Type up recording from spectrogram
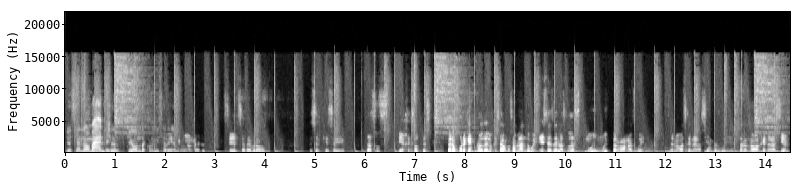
Yo decía, no manches, ¿qué onda con mi cerebro? Sí, el cerebro es el que se da sus viajesotes. Pero, por ejemplo, de lo que estábamos hablando, güey, esa es de las cosas muy, muy perronas, güey, de nuevas generaciones, güey. Esta la nueva generación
